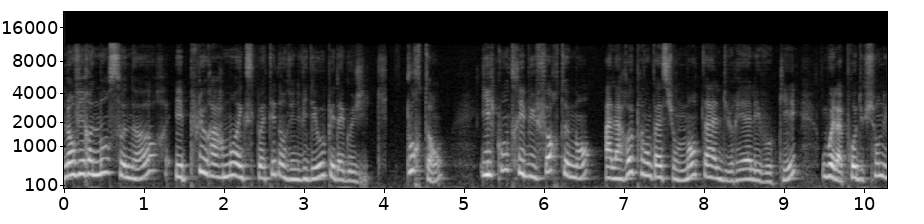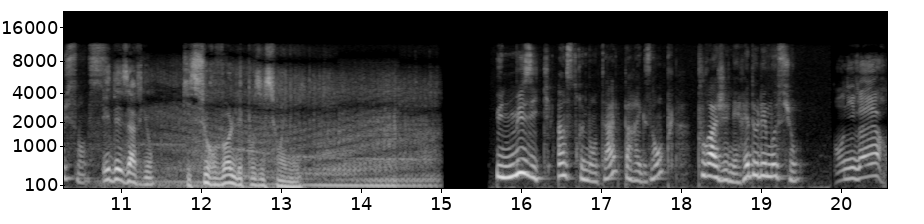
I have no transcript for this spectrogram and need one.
L'environnement sonore est plus rarement exploité dans une vidéo pédagogique. Pourtant, il contribue fortement à la représentation mentale du réel évoqué ou à la production du sens. Et des avions qui survolent les positions ennemies. Une musique instrumentale, par exemple, pourra générer de l'émotion. En hiver,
